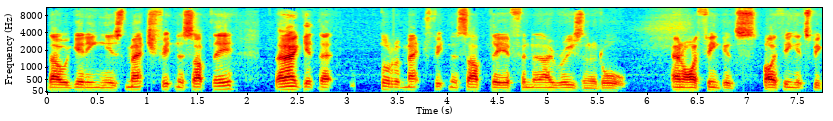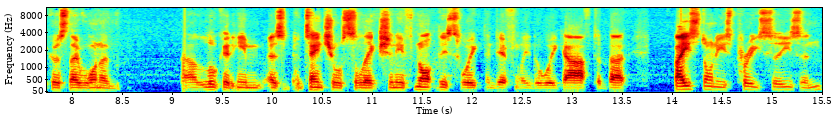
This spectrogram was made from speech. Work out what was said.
They were getting his match fitness up there. They don't get that sort of match fitness up there for no reason at all. And I think it's I think it's because they want to uh, look at him as a potential selection, if not this week, then definitely the week after. But based on his pre-season,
